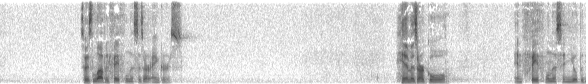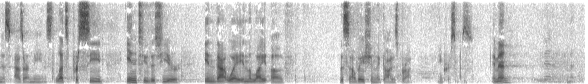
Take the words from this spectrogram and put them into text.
So his love and faithfulness is our anchors. Him as our goal, and faithfulness and yieldedness as our means. Let's proceed into this year in that way, in the light of the salvation that God has brought in Christmas. Amen?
